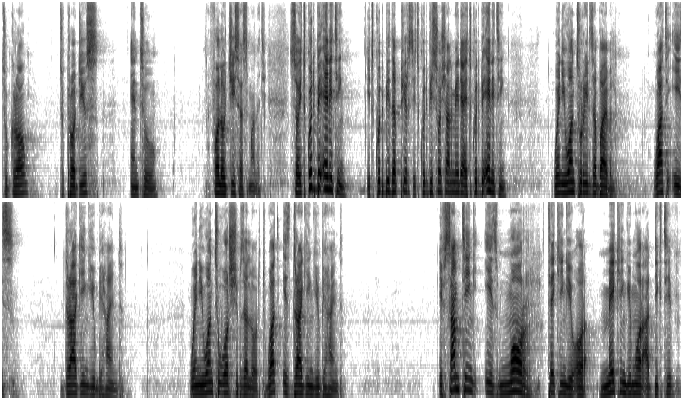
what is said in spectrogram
to grow, to produce, and to follow Jesus' Malady. So it could be anything. It could be the peers, it could be social media, it could be anything. When you want to read the Bible, what is dragging you behind? When you want to worship the Lord, what is dragging you behind? If something is more taking you or making you more addictive,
